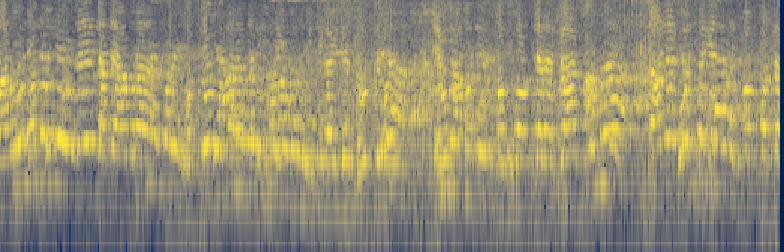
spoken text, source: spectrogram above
মানব করতে যাতে আমরা অত্যন্ত তাড়াতাড়ি কৃষিকারীদের ধরতে পারি এবং আমাদের সম্পদ যারা গ্রাহক তাদের কাছ থেকে সম্পদটা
